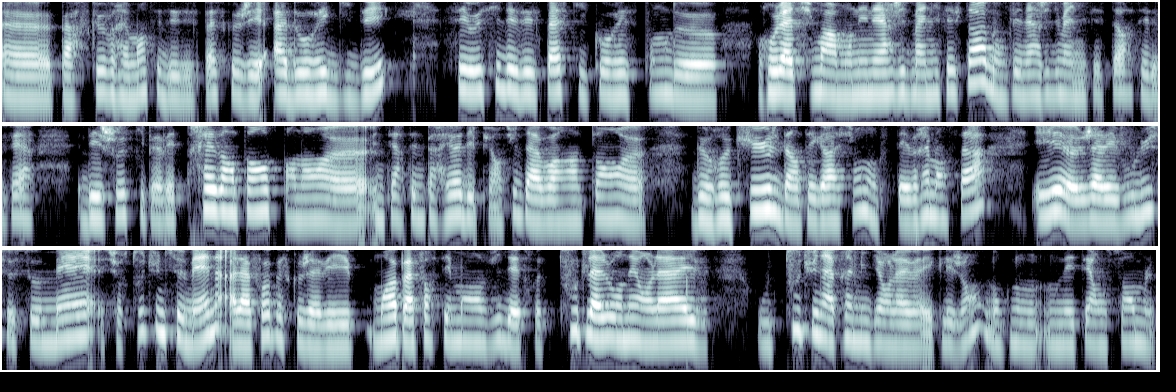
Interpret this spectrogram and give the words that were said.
euh, parce que vraiment, c'est des espaces que j'ai adoré guider. C'est aussi des espaces qui correspondent euh, relativement à mon énergie de manifesteur. Donc, l'énergie du manifesteur, c'est de faire des choses qui peuvent être très intenses pendant euh, une certaine période et puis ensuite d'avoir un temps de recul, d'intégration. Donc, c'était vraiment ça. Et j'avais voulu ce sommet sur toute une semaine, à la fois parce que j'avais, moi, pas forcément envie d'être toute la journée en live ou toute une après-midi en live avec les gens. Donc, on était ensemble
